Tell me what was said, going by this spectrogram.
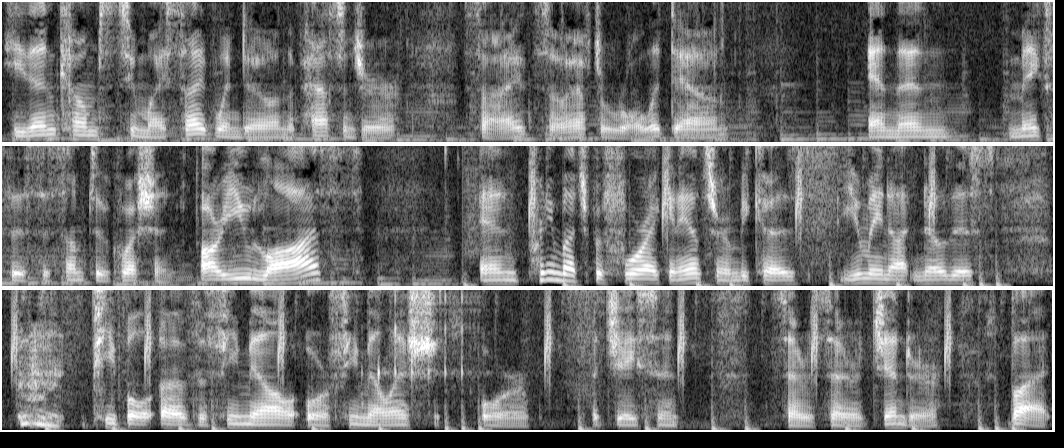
he then comes to my side window on the passenger side, so I have to roll it down and then makes this assumptive question Are you lost? And pretty much before I can answer him, because you may not know this, people of the female or femaleish or adjacent, et cetera, et cetera, gender, but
